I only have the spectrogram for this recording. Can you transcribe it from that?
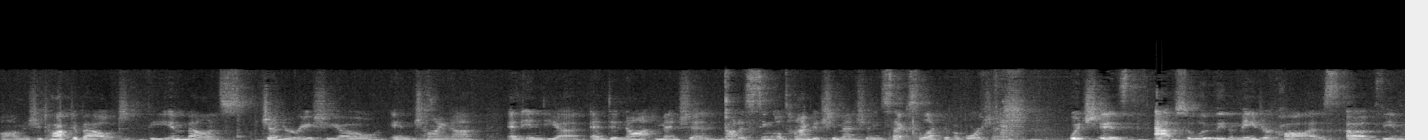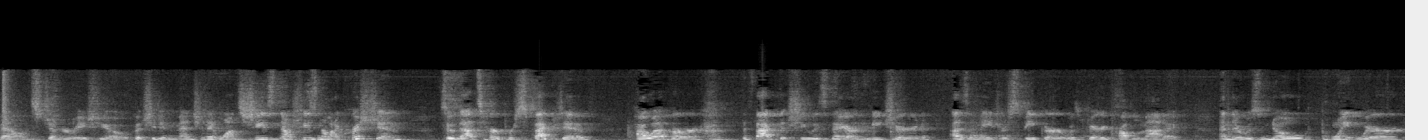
and she talked about the imbalanced gender ratio in China and India, and did not mention, not a single time did she mention sex selective abortion, which is absolutely the major cause of the imbalanced gender ratio. But she didn't mention it once. She's now she's not a Christian, so that's her perspective. However, the fact that she was there featured as a major speaker was very problematic, and there was no point where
